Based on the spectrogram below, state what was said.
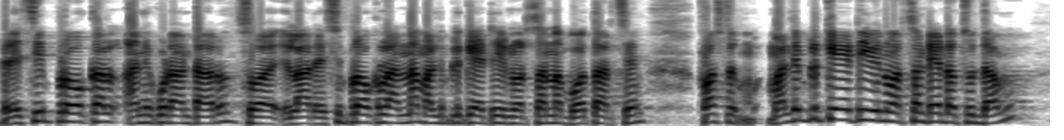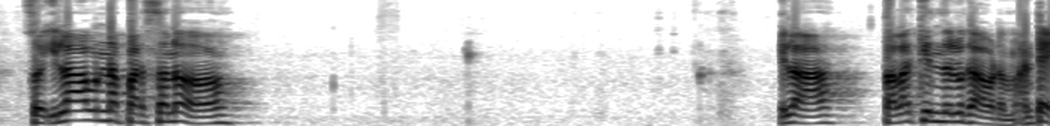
రెసిప్రోకల్ అని కూడా అంటారు. సో ఇలా రెసిప్రోకల్ అన్న మల్టిప్లికేటివ్ ఇన్వర్స్ అన్న both are same first multiplicative inverse అంటే ఏంటో చూద్దాము. సో ఇలా ఉన్న పర్సన్ ఇలా తల కిందులు కావడం. అంటే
